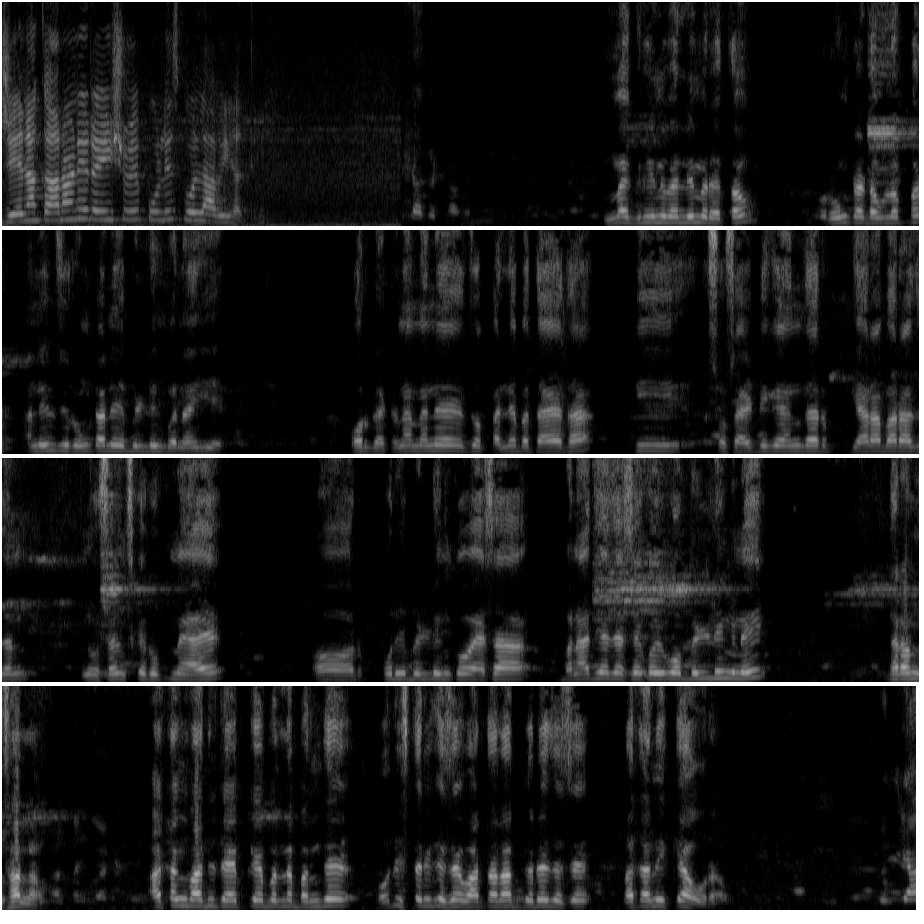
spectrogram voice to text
જેના કારણે રહીશોએ પોલીસ બોલાવી હતી क्या घटना बनी है? मैं ग्रीन वैली में रहता हूँ रूंगटा डेवलपर अनिल जी रूंगटा ने ये बिल्डिंग बनाई है और घटना मैंने जो पहले बताया था कि सोसाइटी के अंदर 11 बारह जन न्यूसेंस के रूप में आए और पूरी बिल्डिंग को ऐसा बना दिया जैसे कोई वो बिल्डिंग नहीं धर्मशाला हो। आतंकवादी टाइप के मतलब बंदे और इस तरीके से वार्तालाप करे जैसे पता नहीं क्या हो रहा हो। तो क्या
